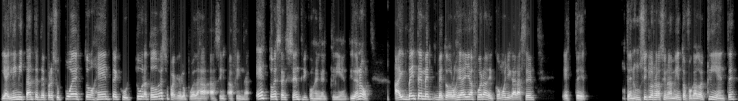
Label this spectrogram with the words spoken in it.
y hay limitantes de presupuesto, gente, cultura, todo eso para que lo puedas afinar. Esto es ser céntricos en el cliente. Y de nuevo, hay 20 metodologías allá afuera de cómo llegar a ser, este, tener un ciclo de relacionamiento enfocado al cliente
